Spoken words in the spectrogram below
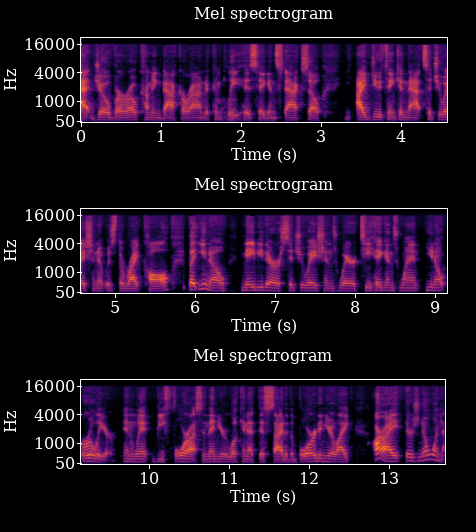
at Joe Burrow coming back around to complete mm-hmm. his Higgins stack. So I do think in that situation it was the right call. But you know, maybe there are situations where T. Higgins went, you know, earlier and went before us. And then you're looking at this side of the board and you're like, all right, there's no one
